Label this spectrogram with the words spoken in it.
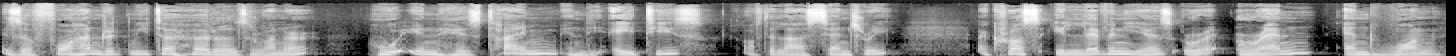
is a 400 meter hurdles runner who, in his time in the 80s of the last century, across 11 years, ran and won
